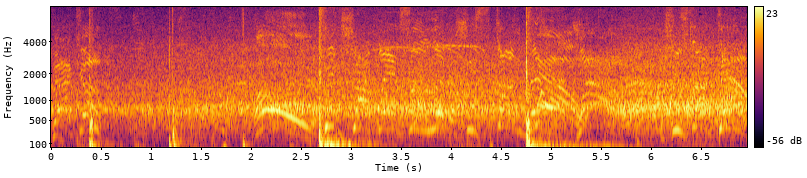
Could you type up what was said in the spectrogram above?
Back up. Oh! Big shot lands to the liver. She's stunned down. Wow. She's knocked down.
